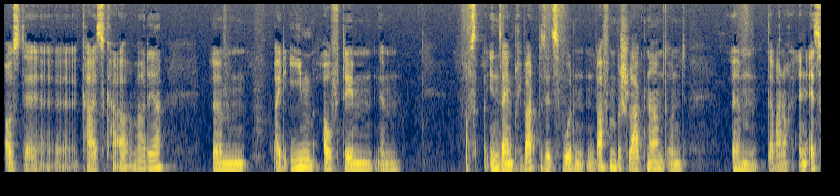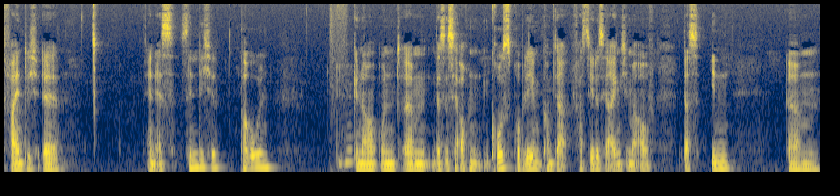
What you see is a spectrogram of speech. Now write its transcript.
aus der äh, KSK war der, ähm, bei ihm auf dem, ähm, auf, in seinem Privatbesitz wurden Waffen beschlagnahmt und ähm, da waren auch NS-feindliche, äh, NS-sinnliche Parolen. Mhm. Genau, und ähm, das ist ja auch ein großes Problem, kommt ja fast jedes Jahr eigentlich immer auf, dass in ähm,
